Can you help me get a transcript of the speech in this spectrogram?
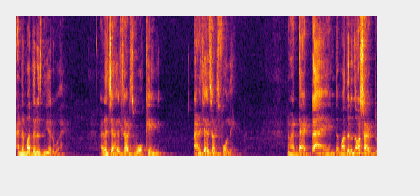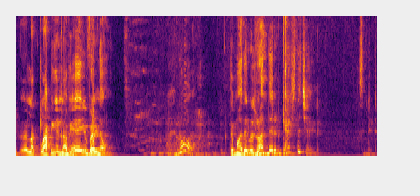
and the mother is nearby and the child starts walking and the child starts falling. Now, at that time, the mother is not start uh, clapping and laughing, hey, you fell down. No. The mother will run there and catch the child. Isn't it?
